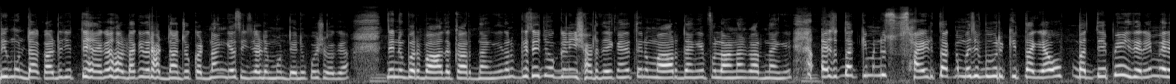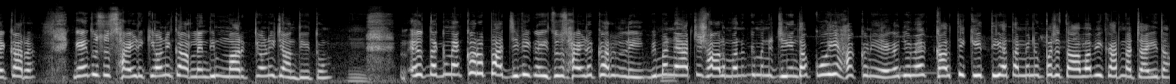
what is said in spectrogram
ਵੀ ਮੁੰਡਾ ਕੱਢ ਜਿੱਥੇ ਹੈਗਾ ਸਾਡਾ ਕਿਤੇ ਹੱਡਾਂ ਚੋਂ ਕੱਢਾਂਗੇ ਅਸੀਂ ਜਿਹੜੇ ਮੁੰਡੇ ਨੂੰ ਕੁਝ ਹੋ ਗਿਆ। ਤੈਨੂੰ ਬਰਬਾਦ ਕਰ ਦਾਂਗੇ ਤੈਨੂੰ ਕਿਸੇ ਜੋਗ ਨਹੀਂ ਛੱਡਦੇ ਕਹਿੰਦੇ ਤੈਨੂੰ ਮਾਰ ਦਾਂਗੇ ਫਲਾਣਾ ਕਰ ਦਾਂਗੇ। ਇਸ ਤੱਕ ਕਿ ਮੈਨੂੰ ਸੁਸਾਈਡ ਤੱਕ ਮਜਬੂਰ ਕੀਤਾ ਗਿਆ ਉਹ ਬੰਦੇ ਭੇਜਦੇ ਰਹੇ ਮੇਰੇ ਘਰ। ਕਹਿੰਦੇ ਤੂੰ ਸੁਸਾਈਡ ਕਿਉਂ ਨਹੀਂ ਕਰ ਲੈਂਦੀ ਮਰ ਕਿਉਂ ਨਹੀਂ ਜਾਂਦੀ ਤੂੰ? ਇਸ ਤੱਕ ਮੈਂ ਘਰੋਂ ਭੱਜ ਵੀ ਗਈ ਸੁਸਾਈਡ ਕਰਨ ਲਈ। ਵੀ ਮੈਂ ਨਹਿਰ 'ਚ ਛਾਲ ਮਾਰੂ ਕਿ ਮੈਨੂੰ ਜੀਣ ਦਾ ਕੋਈ ਹੱਕ ਨਹੀਂ ਹੈਗਾ। ਜੇ ਮੈਂ ਗਲਤੀ ਕੀਤੀ ਹੈ ਤਾਂ ਮੈਨੂੰ ਪਛਤਾਵਾ ਵੀ ਕਰਨਾ ਚਾਹੀਦਾ।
